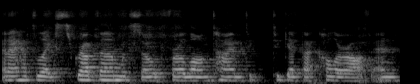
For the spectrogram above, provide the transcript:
And I have to like scrub them with soap for a long time to, to get that color off. And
